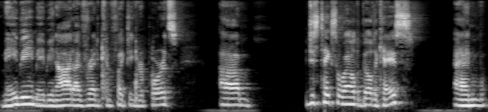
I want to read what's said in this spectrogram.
Maybe, maybe not. I've read conflicting reports. Um, it just takes a while to build a case. And,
